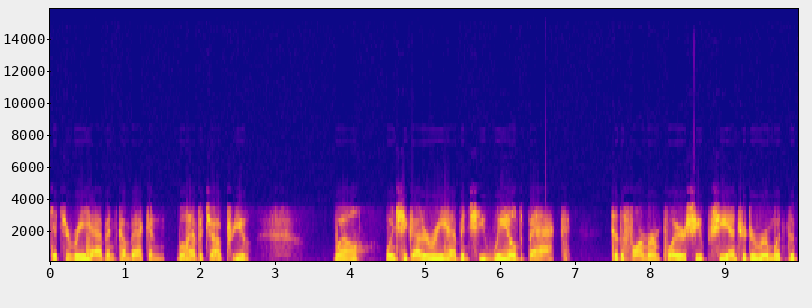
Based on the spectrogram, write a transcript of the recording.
get your rehab and come back, and we'll have a job for you." Well, when she got her rehab and she wheeled back to the former employer. She she entered a room with the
